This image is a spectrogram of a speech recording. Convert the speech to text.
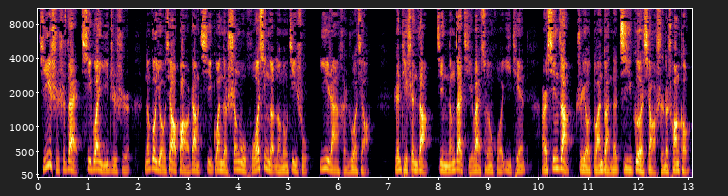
即使是在器官移植时，能够有效保障器官的生物活性的冷冻技术依然很弱小。人体肾脏仅能在体外存活一天，而心脏只有短短的几个小时的窗口。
